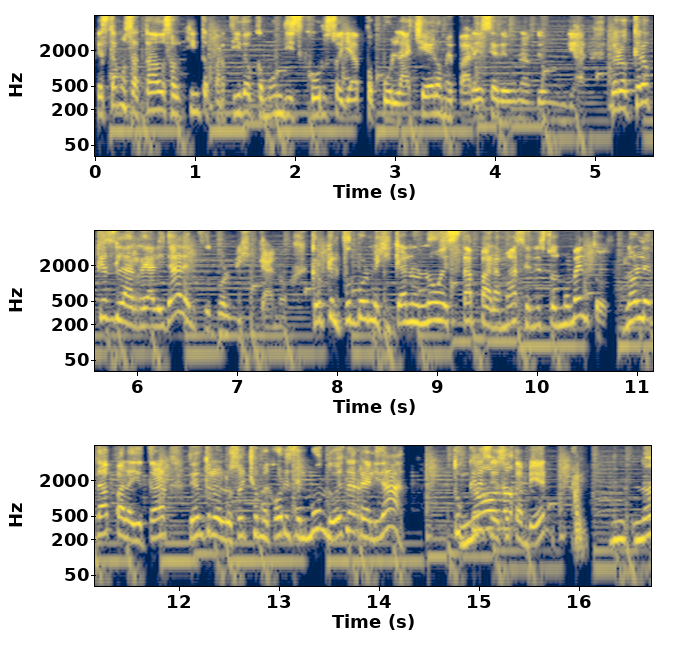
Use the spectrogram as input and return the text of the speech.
Estamos atados al quinto partido como un discurso ya populachero, me parece, de, una, de un mundial, pero creo que es la realidad del fútbol mexicano. Creo que el fútbol mexicano no está para más en estos momentos, no le da para entrar dentro de los ocho mejores del mundo, es la realidad. ¿Tú crees eso no, también? No,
